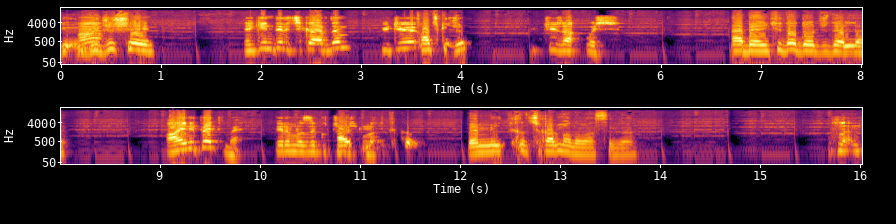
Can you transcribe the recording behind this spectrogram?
Gü- Ha? Gücü şey. Legendary çıkardım. Gücü Kaç gücü? 360. Ha benimki de 450. Aynı pet mi? Kırmızı mythical. Ben mythical çıkarmadım aslında. Lan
